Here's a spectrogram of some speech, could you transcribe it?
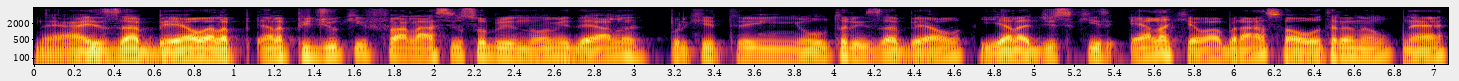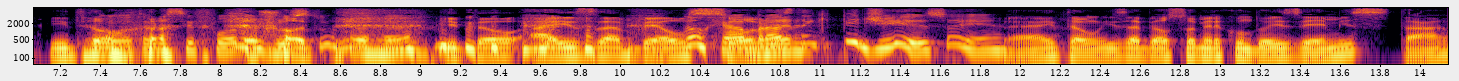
né? A Isabel, ela, ela pediu que falasse o sobrenome dela, porque tem outra Isabel, e ela disse que ela quer o abraço, a outra não, né? A Então, outra que se foda, justo. aham. então a Isabel Não, Sommer... abraço tem que pedir, isso aí. É, então, Isabel Sommer com dois M's, tá?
